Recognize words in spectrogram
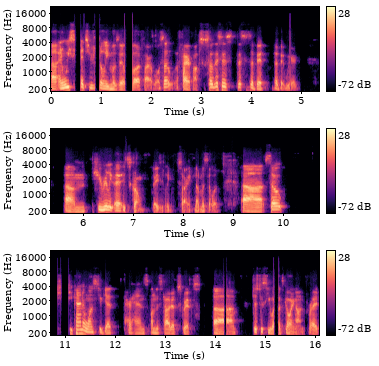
Uh, and we see it's usually Mozilla Firewall, so Firefox. So this is this is a bit a bit weird. Um, she really uh, it's Chrome basically. Sorry, not Mozilla. Uh, so she kind of wants to get her hands on the startup script uh, just to see what's going on, right?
